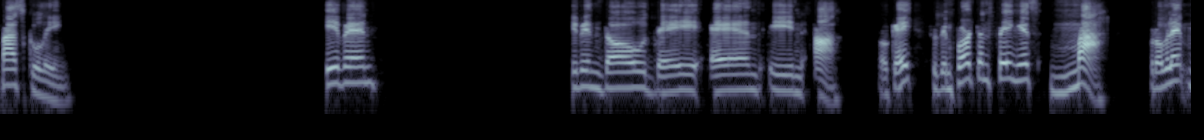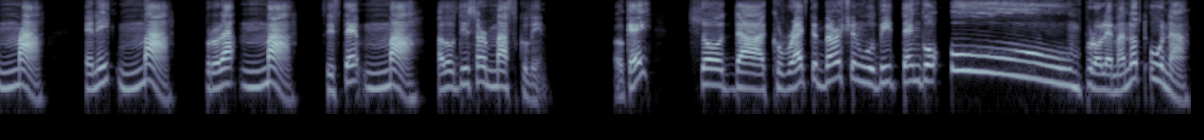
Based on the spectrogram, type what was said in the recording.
masculine. Even even though they end in a. Okay? So the important thing is ma. Problema. Enigma. Programa. Sistema. All of these are masculine. Okay? So the correct version will be tengo un problema, not una.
